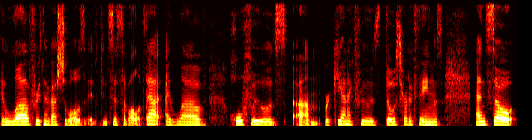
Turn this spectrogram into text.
I love fruits and vegetables. It consists of all of that. I love whole foods, um, organic foods, those sort of things. And so,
